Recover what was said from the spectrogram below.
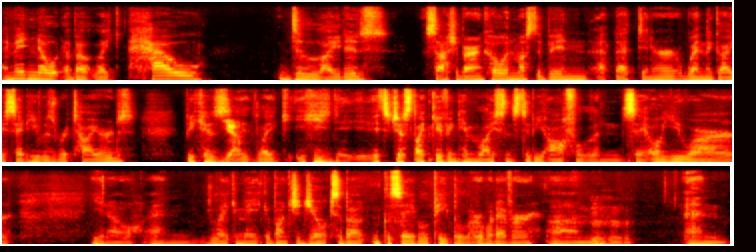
I made note about like how delighted Sacha Baron Cohen must have been at that dinner when the guy said he was retired because Yeah. it, like he it's just like giving him license to be awful and say oh you are you know and like make a bunch of jokes about disabled people or whatever um and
